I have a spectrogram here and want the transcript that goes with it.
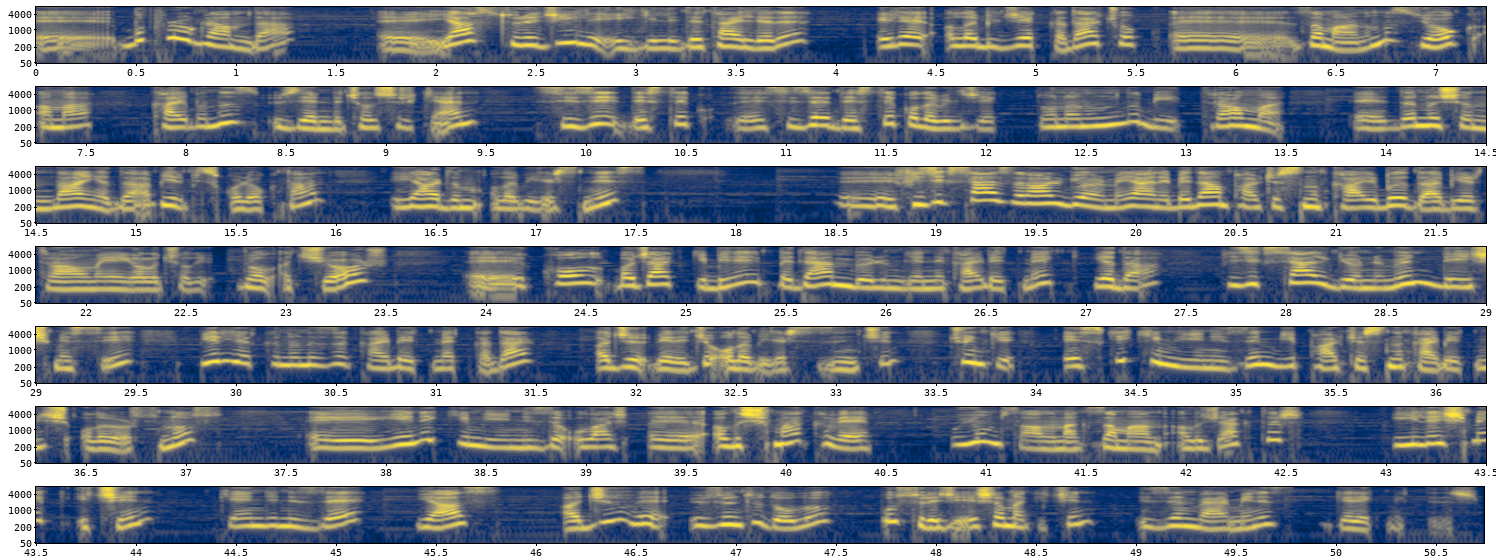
E, bu programda e, yaz süreciyle ilgili detayları ele alabilecek kadar çok e, zamanımız yok ama kaybınız üzerinde çalışırken sizi destek e, size destek olabilecek donanımlı bir travma e, danışanından ya da bir psikologdan yardım alabilirsiniz. E, fiziksel zarar görme yani beden parçasının kaybı da bir travmaya yol, açılıyor, yol açıyor. E, kol, bacak gibi beden bölümlerini kaybetmek ya da fiziksel görünümün değişmesi bir yakınınızı kaybetmek kadar acı verici olabilir sizin için. Çünkü eski kimliğinizin bir parçasını kaybetmiş oluyorsunuz. E, yeni kimliğinize ulaş, e, alışmak ve uyum sağlamak zaman alacaktır. İyileşmek için kendinize yaz, acı ve üzüntü dolu bu süreci yaşamak için izin vermeniz gerekmektedir.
